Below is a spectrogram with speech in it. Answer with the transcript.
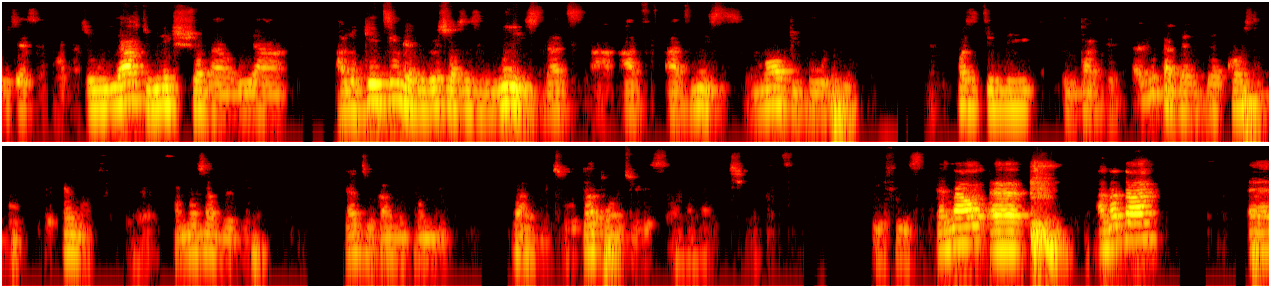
losers and. So we have to make sure that we are allocating the resources in ways that at, at least more people will be positively impacted. look at the, the cost involved, the kind of financial burden that will come upon the family. So that one too is another issue that we face. And now uh, another uh,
